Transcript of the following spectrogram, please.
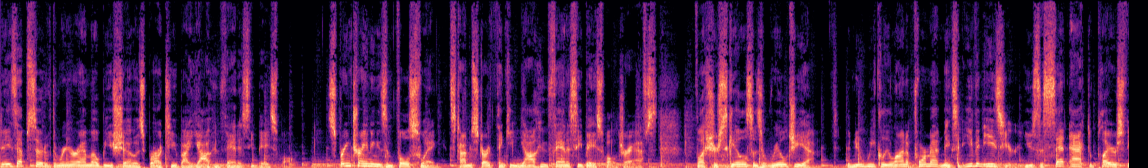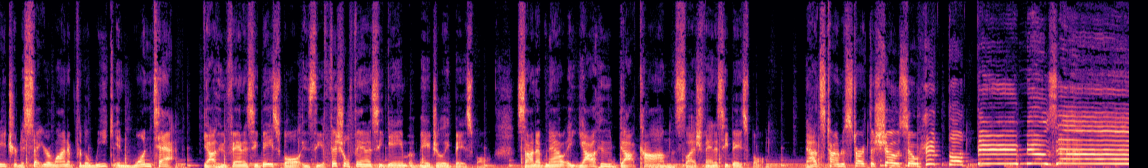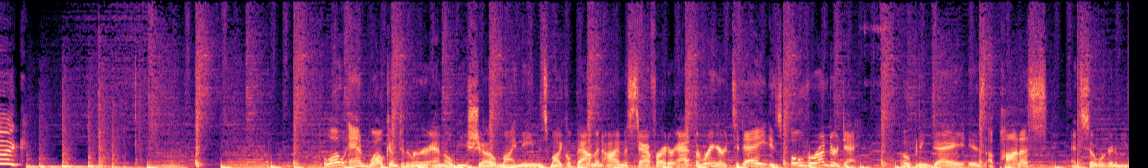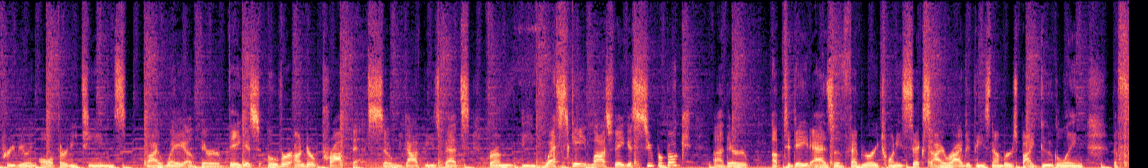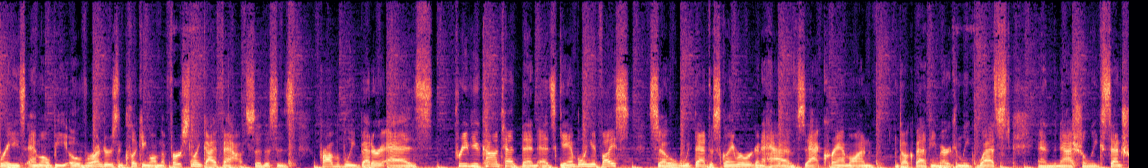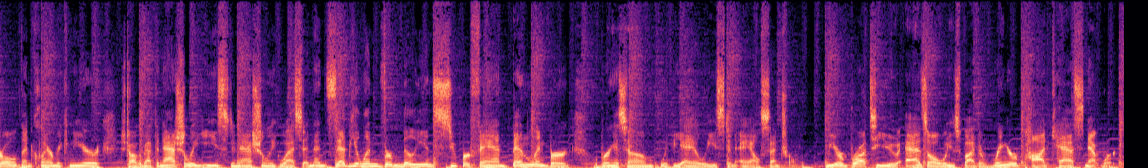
Today's episode of the Ringer MLB Show is brought to you by Yahoo Fantasy Baseball. Spring training is in full swing. It's time to start thinking Yahoo Fantasy Baseball drafts. Flex your skills as a real GM. The new weekly lineup format makes it even easier. Use the Set Active Players feature to set your lineup for the week in one tap. Yahoo Fantasy Baseball is the official fantasy game of Major League Baseball. Sign up now at yahoo.com slash fantasy baseball. Now it's time to start the show, so hit the theme music! Hello and welcome to the Ringer MLB show. My name is Michael Baumann. I'm a staff writer at The Ringer. Today is Over Under Day. Opening day is upon us, and so we're going to be previewing all 30 teams by way of their Vegas over under prop bets. So we got these bets from the Westgate Las Vegas Superbook. Uh, they're up to date as of February 26th. I arrived at these numbers by Googling the phrase MLB over unders and clicking on the first link I found. So this is probably better as preview content than as gambling advice. So, with that disclaimer, we're going to have Zach Kram on and talk about the American League West and the National League Central, then Claire McNear to talk about the National League East and National League West, and then Zebulon Vermillion superfan Ben Lindbergh will bring us home with the AL East and AL Central. We are brought to you, as always, by the Ringer Podcast Network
